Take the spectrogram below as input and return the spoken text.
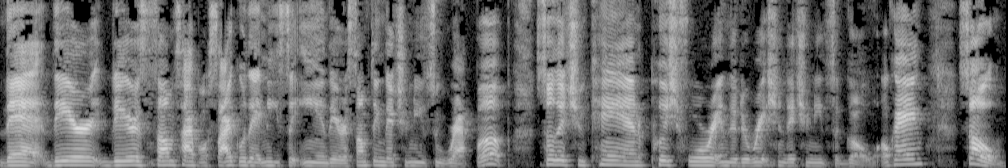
that there there's some type of cycle that needs to end. There is something that you need to wrap up so that you can push forward in the direction that you need to go okay? So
